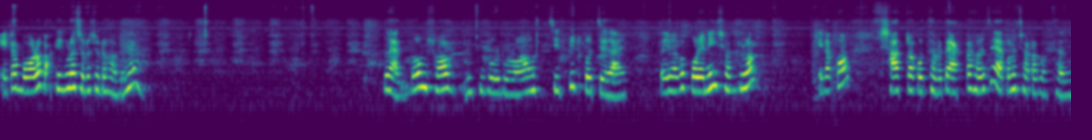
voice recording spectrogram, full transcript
এটা বড়, বাকিগুলো ছোট ছোট হবে হ্যাঁ? তো একদম সব, কী করব রং চিটপিট করছে গায়ে। তো এইভাবে করে নিই সবগুলো। এরকম সাতটা করতে হবে। তো একটা হয়েছে এখনও ছটা করতে হবে।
